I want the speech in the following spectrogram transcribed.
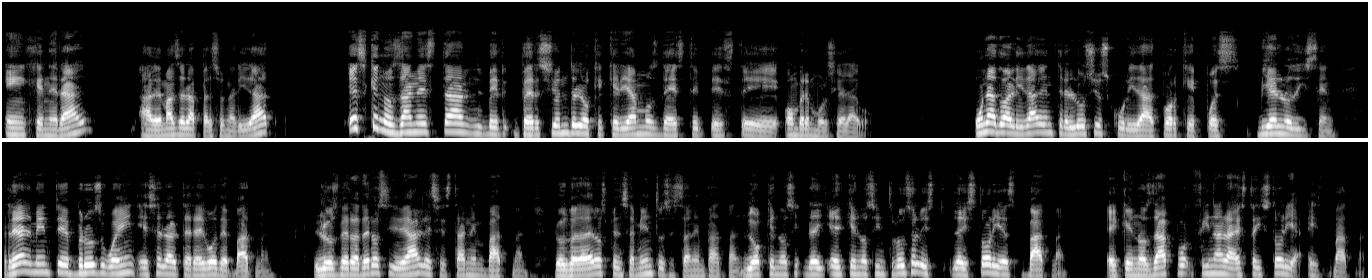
en general, además de la personalidad, es que nos dan esta versión de lo que queríamos de este, este hombre murciélago. Una dualidad entre luz y oscuridad, porque, pues, bien lo dicen, Realmente Bruce Wayne es el alter ego de Batman. Los verdaderos ideales están en Batman. Los verdaderos pensamientos están en Batman. Lo que el que nos introduce la, historia es Batman. El que nos da por final a esta historia es Batman.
